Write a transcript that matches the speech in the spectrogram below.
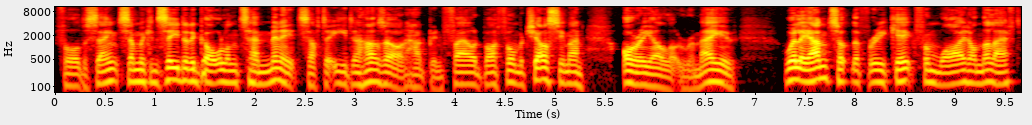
For the Saints, and we conceded a goal on 10 minutes after Eden Hazard had been fouled by former Chelsea man Oriol Romeu. Willian took the free kick from wide on the left,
